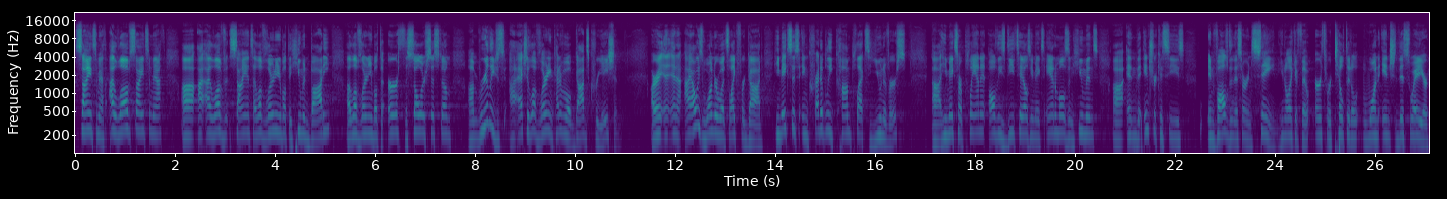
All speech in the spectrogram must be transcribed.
science and math. I love science and math. Uh, I, I loved science. I love learning about the human body. I love learning about the earth, the solar system. Um, really, just, I actually love learning kind of about God's creation. All right, and, and I always wonder what it's like for God. He makes this incredibly complex universe. Uh, he makes our planet, all these details. He makes animals and humans, uh, and the intricacies involved in this are insane. You know, like if the earth were tilted one inch this way, or,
